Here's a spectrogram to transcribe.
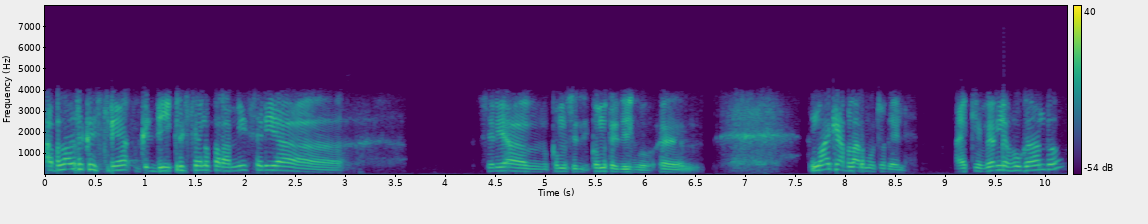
Hablar de Cristiano, de Cristiano para mí sería sería como se, como te digo, eh, no hay que hablar mucho de él. Hay que verle jugando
